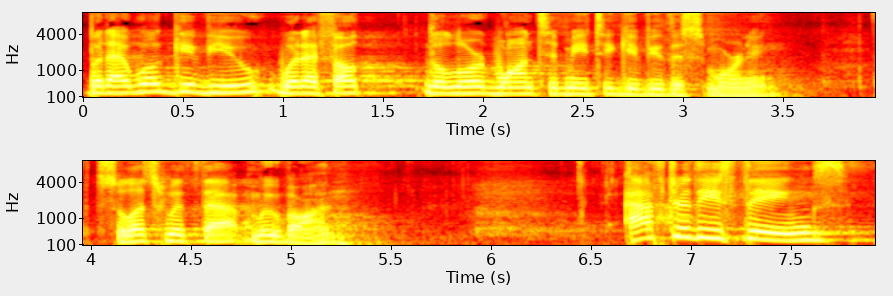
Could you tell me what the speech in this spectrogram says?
But I will give you what I felt the Lord wanted me to give you this morning. So let's, with that, move on. After these things,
